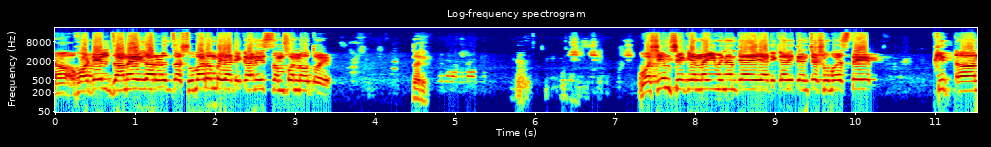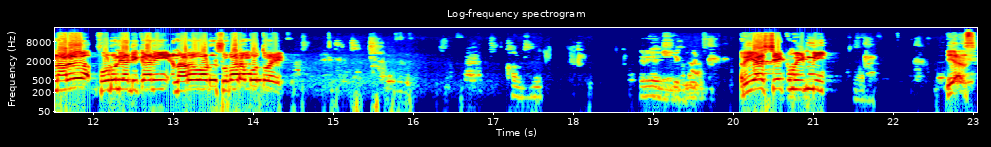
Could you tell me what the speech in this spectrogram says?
हॉटेल जानाई गार्डनचा शुभारंभ या ठिकाणी संपन्न होतोय. वशीम शेख यांनाही विनंती आहे या ठिकाणी त्यांच्या शुभ हस्ते फीत नारळ फोडून या ठिकाणी नारळ वाढून शुभारंभ होतोय. रियाज शेख विडणी. यस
